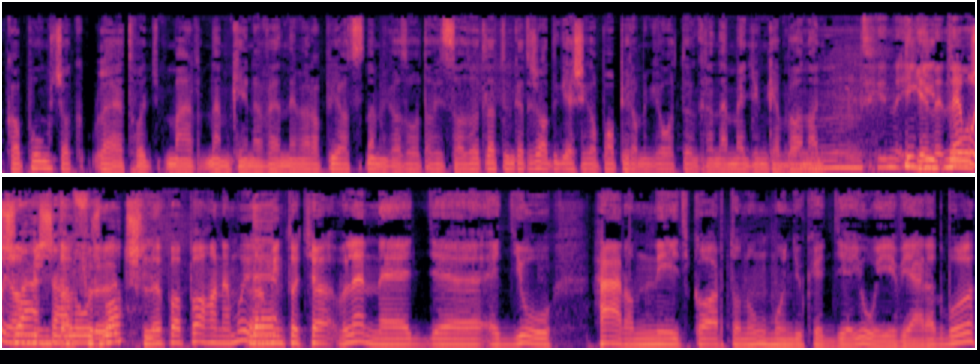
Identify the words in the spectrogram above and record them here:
kapunk, csak lehet, hogy már nem kéne venni, mert a piac nem igazolta vissza az ötletünket, és addig esik a papír, amíg jól tönkre nem megyünk ebbe a nagy mm, Igen, nem olyan, mint a fröccs löpapa, hanem olyan, de... mint hogyha lenne egy, egy jó három-négy kartonunk, mondjuk egy jó évjáratból,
